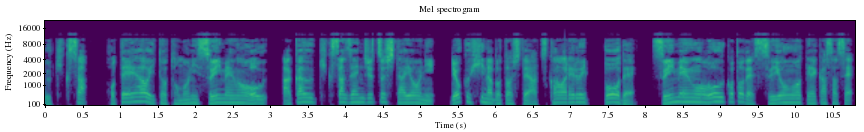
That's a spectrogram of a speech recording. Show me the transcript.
浮草、補定葵と共に水面を覆う赤浮草前述したように、緑肥などとして扱われる一方で、水面を覆うことで水温を低下させ、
